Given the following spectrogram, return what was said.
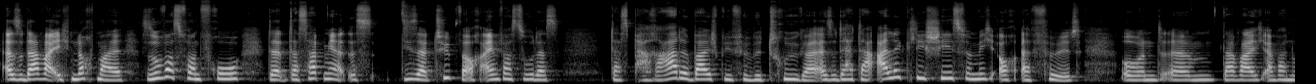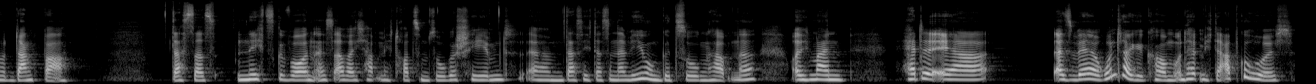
Also da war ich noch mal sowas von froh. Da, das hat mir, das, dieser Typ war auch einfach so das, das Paradebeispiel für Betrüger. Also der hat da alle Klischees für mich auch erfüllt. Und ähm, da war ich einfach nur dankbar, dass das nichts geworden ist. Aber ich habe mich trotzdem so geschämt, ähm, dass ich das in Erwägung gezogen habe. Ne? Und ich meine, hätte er, also wäre er runtergekommen und hätte mich da abgeholt,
